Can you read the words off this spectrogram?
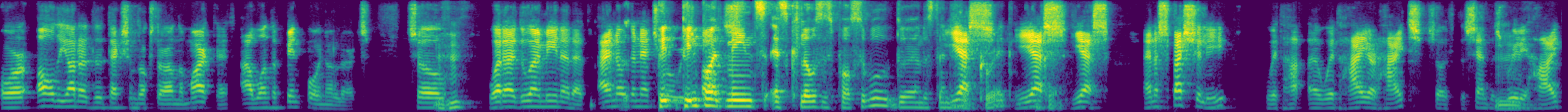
or all the other detection dogs that are on the market, I want a pinpoint alert. So Mhm. what I do I mean at that? I know the natural Pin, pinpoint means as close as possible. Do I understand Yes, correct? yes, Okay. yes, and especially with uh, with higher heights. So if the scent is Mm. really high,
